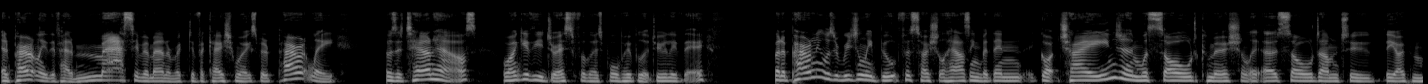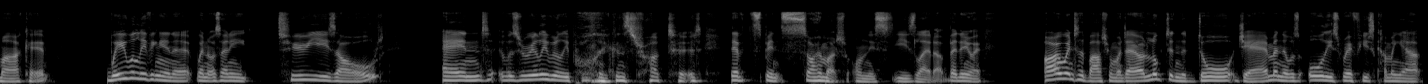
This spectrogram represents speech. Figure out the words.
and apparently they've had a massive amount of rectification works. But apparently, it was a townhouse. I won't give the address for those poor people that do live there. But apparently, it was originally built for social housing, but then it got changed and was sold commercially, uh, sold um to the open market. We were living in it when it was only two years old, and it was really, really poorly constructed. They've spent so much on this years later. But anyway, I went to the bathroom one day. I looked in the door jamb, and there was all this refuse coming out.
